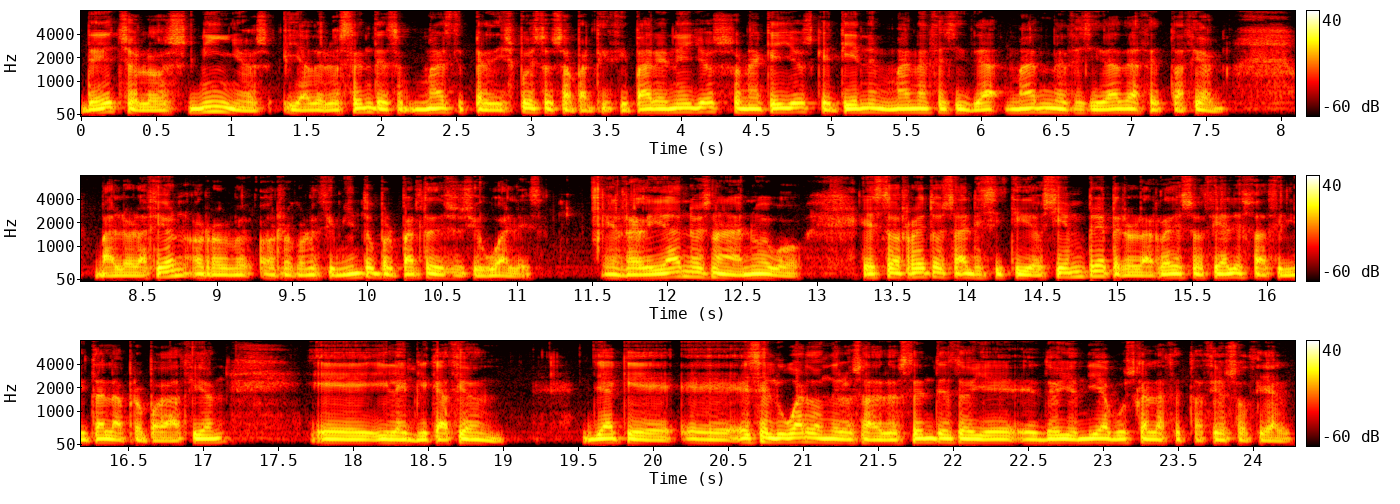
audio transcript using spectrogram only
De hecho, los niños y adolescentes más predispuestos a participar en ellos son aquellos que tienen más necesidad, más necesidad de aceptación, valoración o, reconocimiento por parte de sus iguales. En realidad no es nada nuevo. Estos retos han existido siempre, pero las redes sociales facilitan la propagación eh, y la implicación ya que eh, es el lugar donde los adolescentes de hoy, eh, de hoy, en día buscan la aceptación social.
